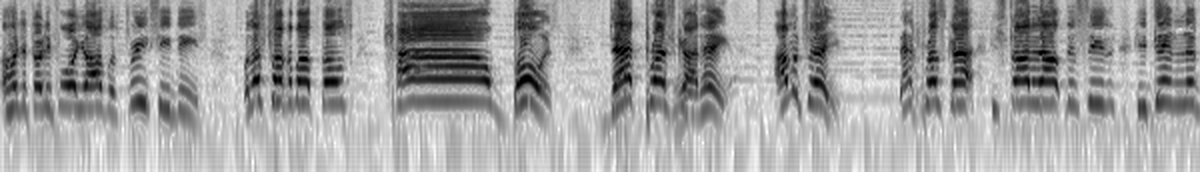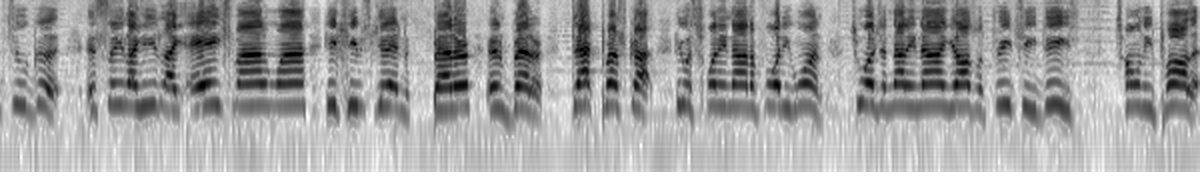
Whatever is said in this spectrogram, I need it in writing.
134 yards with three TDs. But let's talk about those Cowboys. Dak Prescott, hey, I'm going to tell you, Dak Prescott, he started out this season, he didn't look too good. It seems like he's like age fine wine. He keeps getting better and better. Dak Prescott, he was 29 of 41, 299 yards with three TDs. Tony Pollard,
